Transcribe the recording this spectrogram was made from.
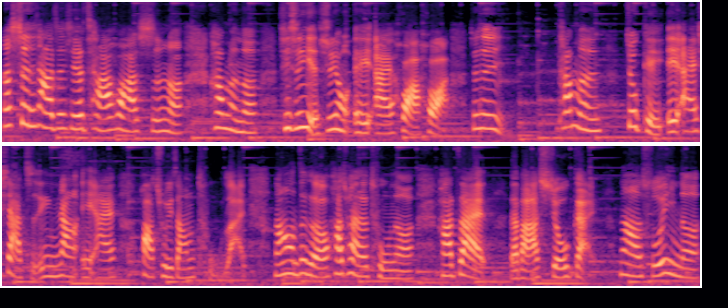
那剩下这些插画师呢？他们呢，其实也是用 AI 画画，就是他们就给 AI 下指令，让 AI 画出一张图来，然后这个画出来的图呢，他再来把它修改。那所以呢，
